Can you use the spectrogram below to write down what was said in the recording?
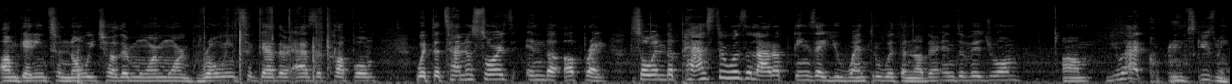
um getting to know each other more and more growing together as a couple with the ten of swords in the upright. So in the past there was a lot of things that you went through with another individual. Um you had excuse me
